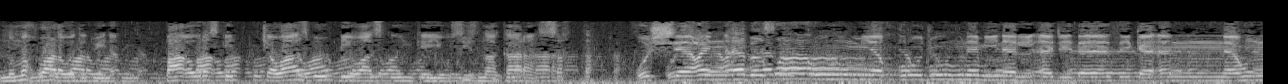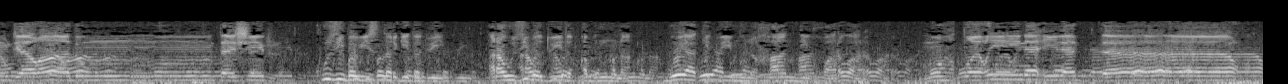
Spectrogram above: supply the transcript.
نو مخ واړه د دوی نه پاغ ورس کې چواز بو دی आवाज کوونکې یو سیز ناکارا سخت خش عن أبصارهم يخرجون من الأجداث كأنهم جراد منتشر کوزي به وي سترګې د دوی راوزي به دوی د قبرونو نه. گویا کې دوی ملخان دي خواره واره. مهطعين إلى الداع.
